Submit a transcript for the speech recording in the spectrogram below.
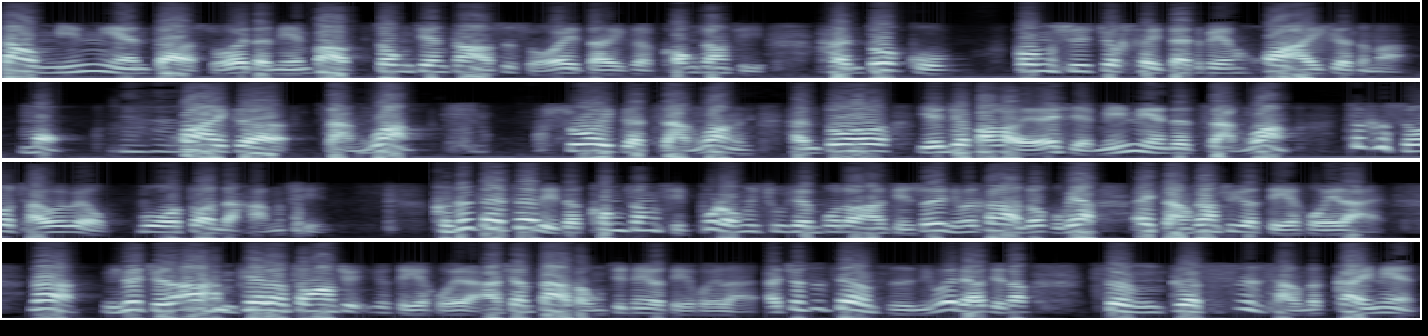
到明年的所谓的年报中间，刚好是所谓的一个空窗期，很多股公司就可以在这边画一个什么梦，画一个展望，说一个展望。很多研究报告也在写明年的展望，这个时候才会有波段的行情。可是在这里的空窗期不容易出现波段行情，所以你会看到很多股票，哎，涨上去又跌回来。那你会觉得啊，很漂亮，冲上去又跌回来啊，像大同今天又跌回来，啊，就是这样子。你会了解到整个市场的概念。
